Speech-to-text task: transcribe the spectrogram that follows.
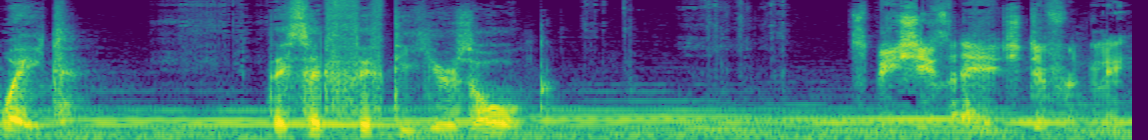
Wait. They said 50 years old. Species age differently.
